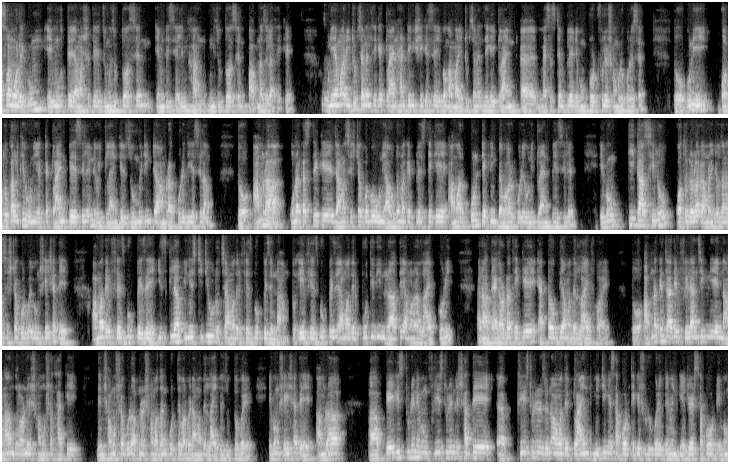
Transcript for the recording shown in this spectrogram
আসসালামু আলাইকুম। এই মুহূর্তে আমার সাথে জুমে যুক্ত আছেন এমডি সেলিম খান। উনি যুক্ত আছেন পাবনা জেলা থেকে। উনি আমার ইউটিউব চ্যানেল থেকে ক্লায়েন্ট হান্টিং শিখেছে এবং আমার ইউটিউব চ্যানেল থেকে ক্লায়েন্ট মেসেজ টেমপ্লেট এবং পোর্টফোলিও সংগ্রহ করেছেন। তো উনি গতকালকে উনি একটা ক্লায়েন্ট পেয়েছিলেন। ওই ক্লায়েন্টের জুম মিটিংটা আমরা করে দিয়েছিলাম। তো আমরা ওনার কাছ থেকে জানার চেষ্টা করব উনি আউটো মার্কেট প্লেস থেকে আমার কোন টেকনিক ব্যবহার করে উনি ক্লায়েন্ট পেয়েছিলেন। এবং কি কাজ ছিল, কত ডলার আমরা এটাও জানার চেষ্টা করব এবং সেই সাথে আমাদের ফেসবুক পেজে স্কিল আপ ইনস্টিটিউট হচ্ছে আমাদের ফেসবুক পেজের নাম। তো এই ফেসবুক পেজে আমাদের প্রতিদিন রাতে আমরা লাইভ করি। রাত এগারোটা থেকে একটা অবধি আমাদের লাইভ হয়। তো আপনাদের যাদের ফ্রিল্যান্সিং নিয়ে নানান ধরনের সমস্যা থাকে দেন সমস্যাগুলো আপনারা সমাধান করতে পারবেন আমাদের লাইভে যুক্ত হয়ে। এবং সেই সাথে আমরা পেইড স্টুডেন্ট এবং ফ্রি স্টুডেন্টের সাথে ফ্রি স্টুডেন্টের জন্য আমাদের ক্লায়েন্ট মিটিং এ সাপোর্ট থেকে শুরু করে পেমেন্ট গেটওয়ে সাপোর্ট এবং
